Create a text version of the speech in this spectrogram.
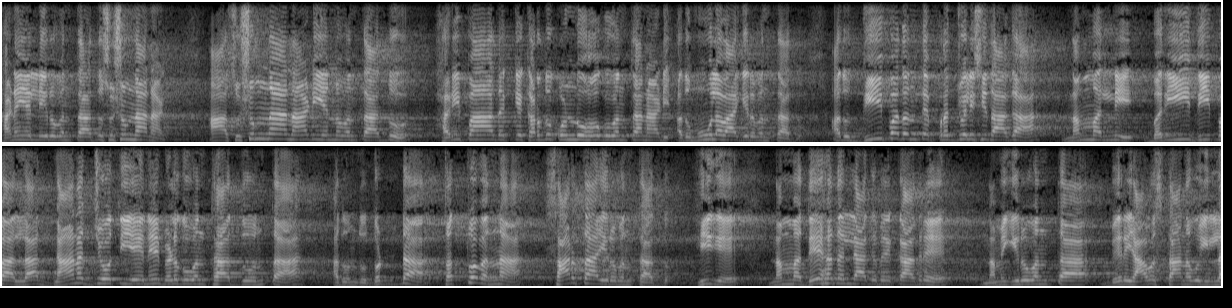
ಹಣೆಯಲ್ಲಿರುವಂತಹದ್ದು ಸುಷುಮ್ನಾ ನಾಡಿ. ಆ ಸುಷುಮ್ನಾ ನಾಡಿ ಎನ್ನುವಂತಹದ್ದು ಹರಿಪಾದಕ್ಕೆ ಕರೆದುಕೊಂಡು ಹೋಗುವಂಥ ನಾಡಿ, ಅದು ಮೂಲವಾಗಿರುವಂಥದ್ದು ಅದು ದೀಪದಂತೆ ಪ್ರಜ್ವಲಿಸಿದಾಗ ನಮ್ಮಲ್ಲಿ ಬರೀ ದೀಪ ಅಲ್ಲ, ಜ್ಞಾನಜ್ಯೋತಿಯೇನೇ ಬೆಳಗುವಂತಹದ್ದು ಅಂತ ಅದೊಂದು ದೊಡ್ಡ ತತ್ವವನ್ನು ಸಾರ್ತಾ ಇರುವಂತಹದ್ದು. ಹೀಗೆ ನಮ್ಮ ದೇಹದಲ್ಲಿ ಆಗಬೇಕಾದರೆ ನಮಗಿರುವಂಥ ಬೇರೆ ಯಾವ ಸ್ಥಾನವೂ ಇಲ್ಲ.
